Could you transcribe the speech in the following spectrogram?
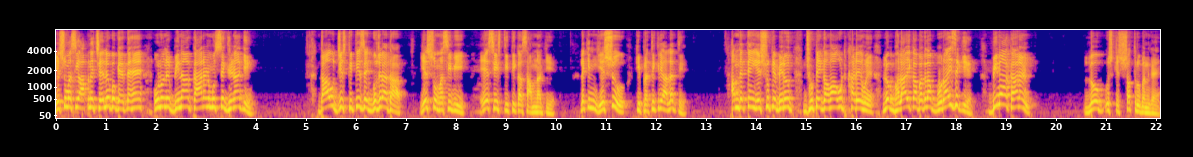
यीशु मसीह अपने चेले को कहते हैं, उन्होंने बिना कारण मुझसे घृणा की। दाऊद जिस स्थिति से गुजरा था, यीशु मसीह भी ऐसी स्थिति का सामना किए। लेकिन यीशु की प्रतिक्रिया अलग थी। हम देखते हैं यीशु के विरुद्ध झूठे गवाह उठ खड़े हुए लोग भलाई का बदला बुराई से किए। बिना कारण लोग उसके शत्रु बन गए।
